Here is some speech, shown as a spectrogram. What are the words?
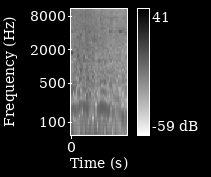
Double kill.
